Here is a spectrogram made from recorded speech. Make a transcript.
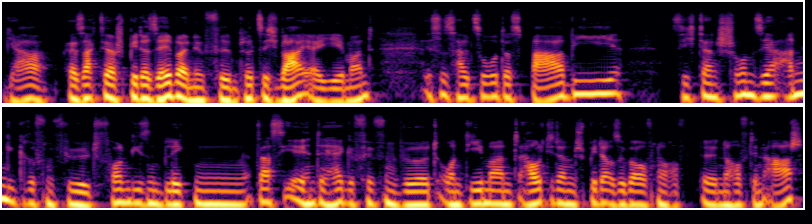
ja, er sagt ja später selber in dem Film, plötzlich war er jemand, ist es halt so, dass Barbie sich dann schon sehr angegriffen fühlt von diesen Blicken, dass ihr hinterhergepfiffen wird und jemand haut ihr dann später sogar auf, noch, auf, äh, noch auf den Arsch.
